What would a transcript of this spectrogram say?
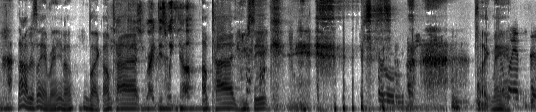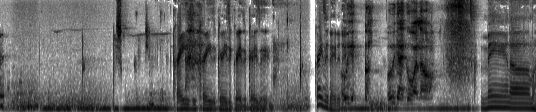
Nah, I'm just saying, man. You know, like I'm tired. right this week, y'all. I'm tired. You sick? it's like man, crazy, crazy, crazy, crazy, crazy, crazy day What we today. got, what we got going on? Man, um,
